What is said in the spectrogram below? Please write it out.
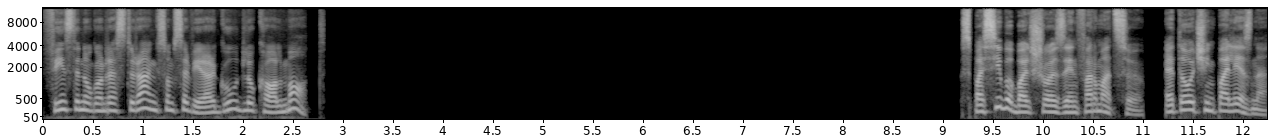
Finns det någon restaurang som serverar god lokal mat? Спасибо большое за информацию. Это очень полезно.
